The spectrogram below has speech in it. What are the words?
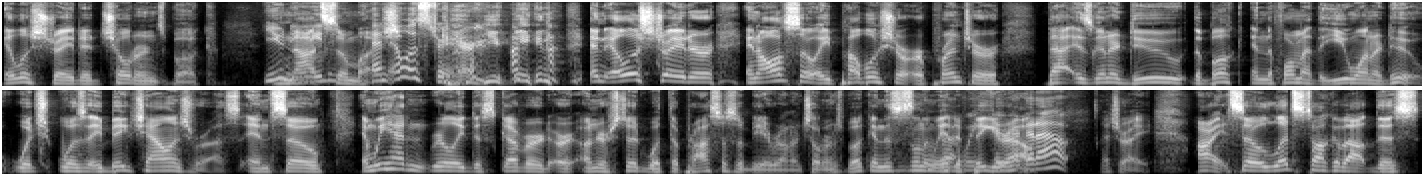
illustrated children's book, you not need so much an illustrator. you need an illustrator and also a publisher or printer that is going to do the book in the format that you want to do, which was a big challenge for us. And so, and we hadn't really discovered or understood what the process would be around a children's book, and this is something we but had to we figure out. out. That's right. All right, so let's talk about this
